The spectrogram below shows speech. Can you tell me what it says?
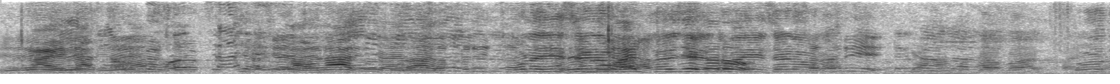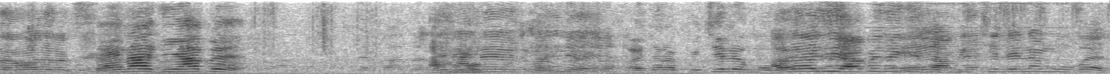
कायनात कायनात कायनात थोड़ा ये साइड मोबाइल पीछे करो। हाँ। कायनात यहाँ पे। जरा पीछे ले अलैया जी यहाँ पे देखिए सामने. पीछे लेना मोबाइल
